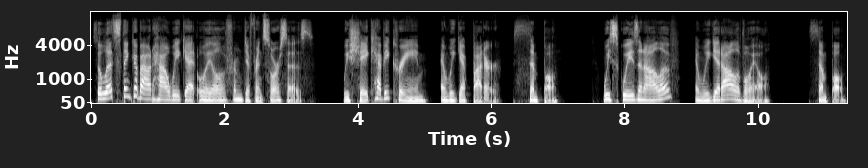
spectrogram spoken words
So, let's think about how we get oil from different sources. We shake heavy cream and we get butter. Simple. We squeeze an olive and we get olive oil. Simple.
